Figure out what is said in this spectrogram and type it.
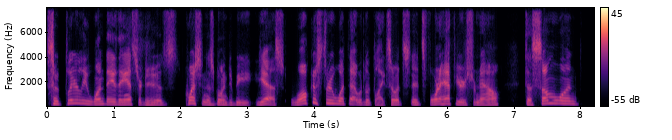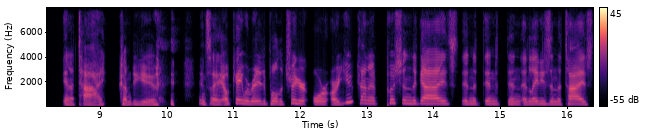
So clearly, one day the answer to his question is going to be yes. Walk us through what that would look like. So it's it's four and a half years from now. Does someone in a tie come to you and say, "Okay, we're ready to pull the trigger," or are you kind of pushing the guys in the in and ladies in the ties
